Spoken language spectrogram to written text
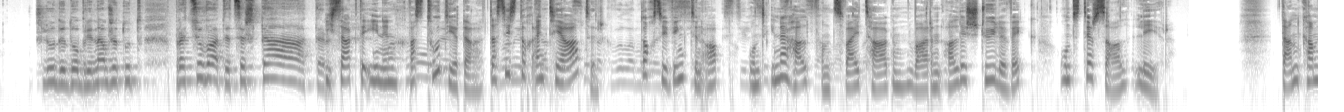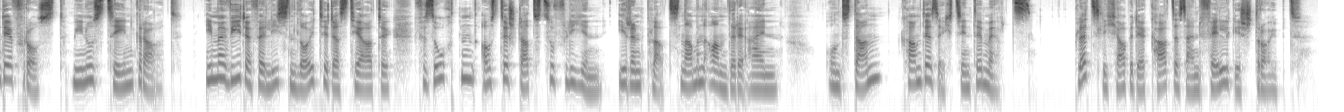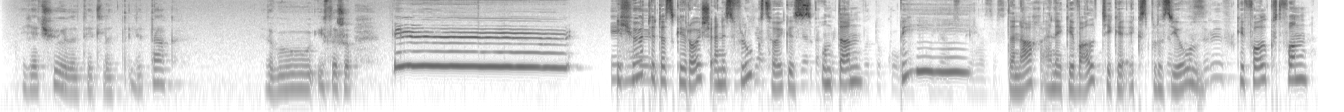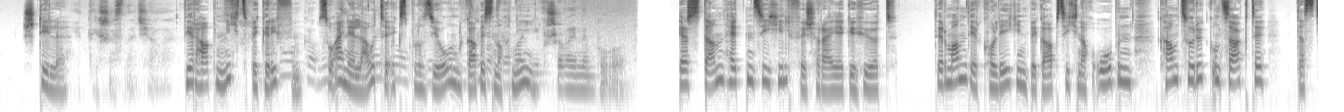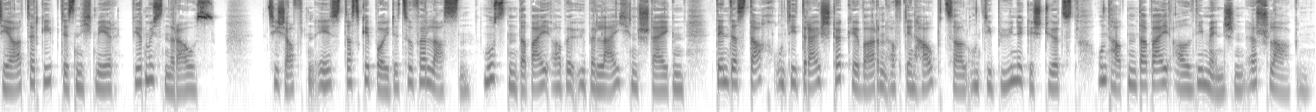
Ich sagte ihnen, was tut ihr da? Das ist doch ein Theater. Doch sie winkten ab, und innerhalb von zwei Tagen waren alle Stühle weg und der Saal leer. Dann kam der Frost, minus zehn Grad. Immer wieder verließen Leute das Theater, versuchten aus der Stadt zu fliehen, ihren Platz nahmen andere ein. Und dann kam der 16. März. Plötzlich habe der Kater sein Fell gesträubt. Ich hörte das Geräusch eines Flugzeuges und dann danach eine gewaltige Explosion, gefolgt von Stille. Wir haben nichts begriffen. So eine laute Explosion gab es noch nie. Erst dann hätten sie Hilfeschreie gehört. Der Mann der Kollegin begab sich nach oben, kam zurück und sagte, das Theater gibt es nicht mehr, wir müssen raus. Sie schafften es, das Gebäude zu verlassen, mussten dabei aber über Leichen steigen, denn das Dach und die drei Stöcke waren auf den Hauptsaal und die Bühne gestürzt und hatten dabei all die Menschen erschlagen.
